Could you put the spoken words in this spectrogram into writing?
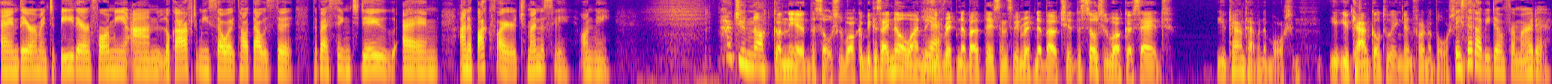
And um, they were meant to be there for me and look after me. So I thought that was the, the best thing to do. Um, and it backfired tremendously on me. Had you not gone near the social worker? Because I know, and Yeah. you've written about this and it's been written about you, the social worker said, you can't have an abortion. You, you can't go to England for an abortion. They said I'd be done for murder.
